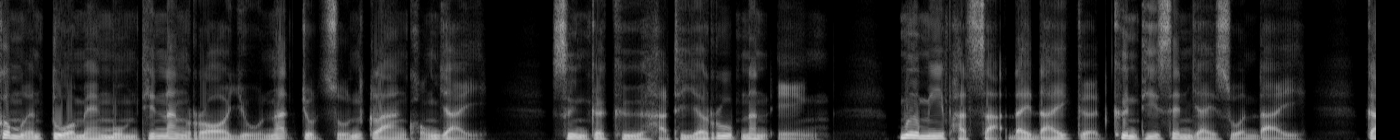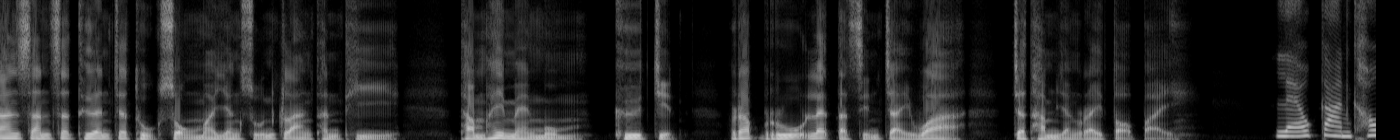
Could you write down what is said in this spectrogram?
ก็เหมือนตัวแมงมุมที่นั่งรออยู่ณจุดศูนย์กลางของใยซึ่งก็คือหัตถยรูปนั่นเอง เมื่อมีผัสสะใดๆ เกิดขึ้นที่เส้นใยส่วนใด การสั่นสะเทือนจะถูกส่งมายังศูนย์กลางทันทีทำให้แมงมุม คือจิต รับรู้และตัดสินใจว่าจะทำอย่างไรต่อไป แล้วการเข้า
